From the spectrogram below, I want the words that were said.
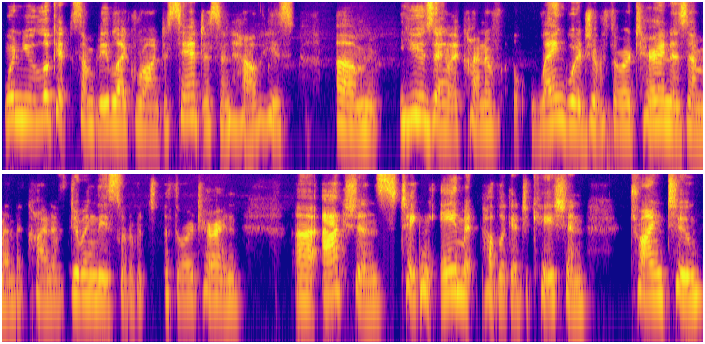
When you look at somebody like Ron DeSantis and how he's um, using the kind of language of authoritarianism and the kind of doing these sort of authoritarian uh, actions, taking aim at public education, trying to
